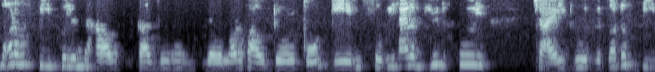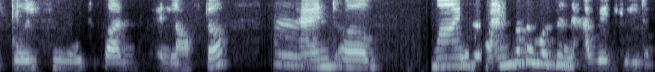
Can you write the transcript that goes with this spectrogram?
lot of people in the house, cousins, there were a lot of outdoor go- games. So we had a beautiful childhood with a lot of people, food, fun, and laughter. Mm. And um, my grandmother was an avid reader.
